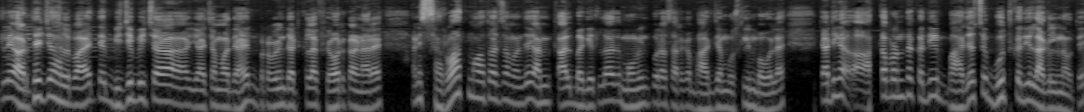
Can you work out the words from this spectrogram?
त्यांच्यातले अर्धे जे हलबा आहे ते बी जे पीच्या याच्यामध्ये आहेत प्रवीण दटकेला फेवर करणार आहे. आणि सर्वात महत्त्वाचं म्हणजे आम्ही काल बघितलं मोमिनपुरासारखा भाग ज्या मुस्लिम बहुल आहे. त्या ठिकाणी आत्तापर्यंत कधी भाजपचे बूथ कधी लागले नव्हते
